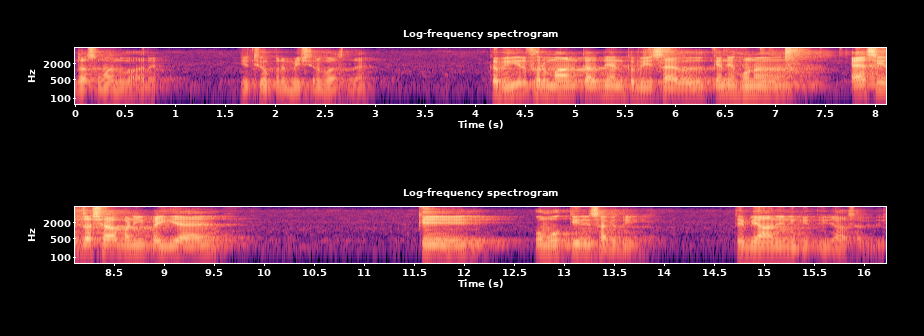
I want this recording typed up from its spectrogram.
ਦਸਵਾਂ ਦਵਾਰ ਹੈ, ਜਿੱਥੇ ਉਹ ਪਰਮੇਸ਼ਰ ਵਸਦਾ ਹੈ। ਕਬੀਰ ਫਰਮਾਨ ਕਰਦੇ ਹਨ, ਕਬੀਰ ਸਾਹਿਬ, ਕਹਿੰਦੇ ਹੁਣ ਐਸੀ ਦਸ਼ਾ ਬਣੀ ਪਈ ਹੈ ਕਿ ਉਹ ਮੁੱਕ ਹੀ ਨਹੀਂ ਸਕਦੀ ਤੇ ਬਿਆਨ ਹੀ ਨਹੀਂ ਕੀਤੀ ਜਾ ਸਕਦੀ।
